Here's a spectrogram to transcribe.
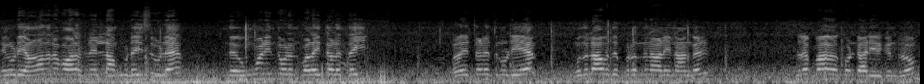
எங்களுடைய ஆதரவாளர்கள் எல்லாம் புடைசூழ இந்த உங்களின் தோழன் வலைத்தளத்தை வலைத்தளத்தினுடைய முதலாவது பிறந்த நாளை நாங்கள் சிறப்பாக கொண்டாடி இருக்கின்றோம்.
